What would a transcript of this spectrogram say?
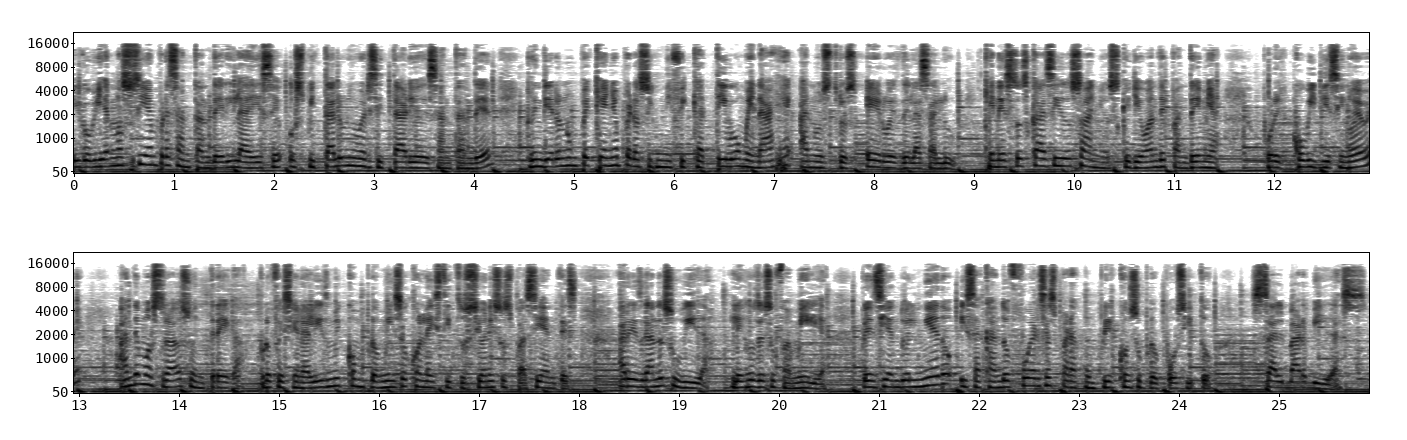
El gobierno Siempre Santander y la S Hospital Universitario de Santander rindieron un pequeño pero significativo homenaje a nuestros héroes de la salud, que en estos casi dos años que llevan de pandemia por el COVID-19 han demostrado su entrega, profesionalismo y compromiso con la institución y sus pacientes, arriesgando su vida, lejos de su familia, venciendo el miedo y sacando fuerzas para cumplir con su propósito, salvar vidas.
